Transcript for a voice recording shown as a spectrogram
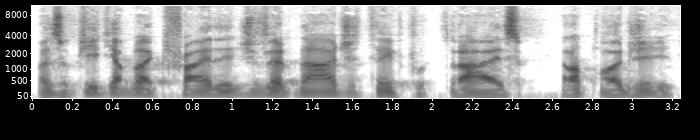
mas o que, que a Black Friday de verdade tem por trás, ela pode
